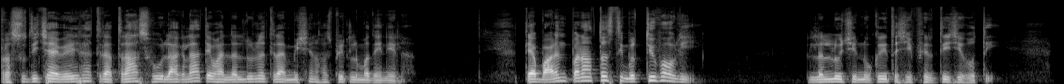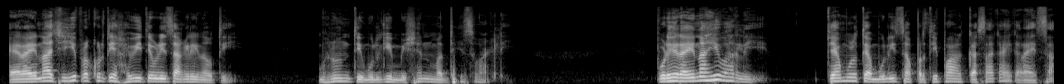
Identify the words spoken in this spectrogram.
प्रसूतीच्या वेळेला तिला त्रास होऊ लागला तेव्हा लल्लूनं तिला मिशन हॉस्पिटलमध्ये नेलं. त्या बाळणपणातच ती मृत्यू पावली. लल्लूची नोकरी तशी फिरतीची होती. एरायनाचीही प्रकृती हवी तेवढी चांगली नव्हती. म्हणून ती मुलगी मिशनमध्येच वाढली. पुढे रैनाही वारली. त्यामुळं त्या मुलीचा प्रतिपाळ कसा काय करायचा?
